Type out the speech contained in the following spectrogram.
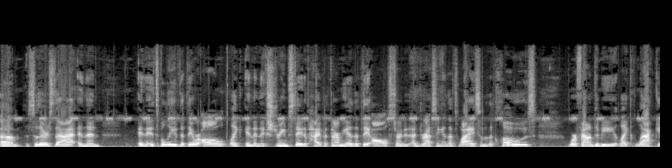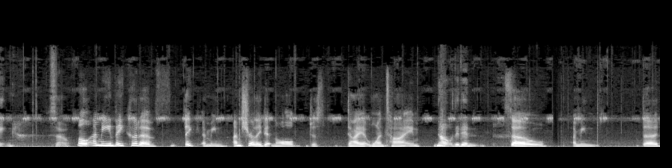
Um, so there's that, and then and it's believed that they were all like in an extreme state of hypothermia that they all started undressing, and that's why some of the clothes were found to be like lacking. So Well, I mean, they could have. They. I mean, I'm sure they didn't all just die at one time. no, they didn't. So, I mean, the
